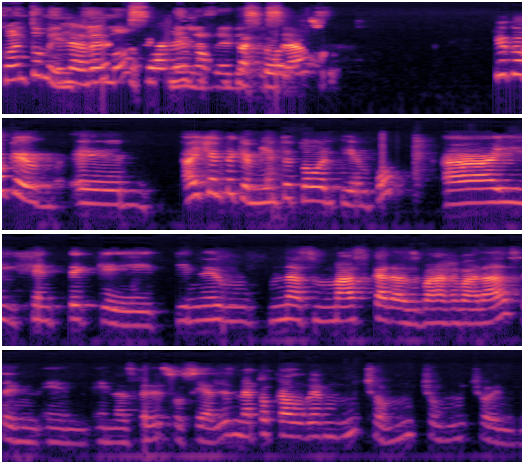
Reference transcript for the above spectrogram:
¿Cuánto mentimos en las redes sociales? Yo creo que eh, hay gente que miente todo el tiempo, hay gente que tiene unas máscaras bárbaras en, en, en, las redes sociales. Me ha tocado ver mucho, mucho, mucho en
